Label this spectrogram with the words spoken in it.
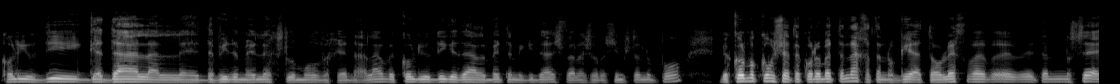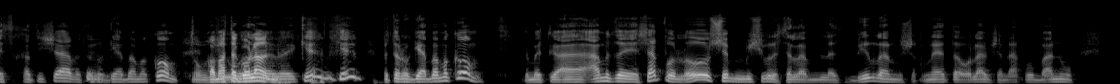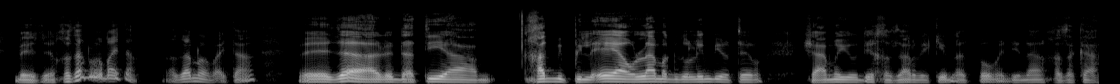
כל יהודי גדל על אה, דוד המלך, שלמה וכן הלאה, וכל יהודי גדל על בית המקדש ועל השורשים שלנו פה. בכל מקום שאתה קורא בתנ"ך, אתה נוגע, אתה הולך ואתה נוסע חתישה ואתה כן. נוגע במקום. רמת שהוא- הגולן. כן, כן, ואתה נוגע במקום. זאת אומרת, העם הזה ישב פה, לא שמישהו רצה לה- להסביר לנו, לשכנע את העולם שאנחנו באנו, בזה. חזרנו הביתה, חזרנו הביתה, וזה לדעתי אחד מפלאי העולם הגדולים ביותר, שהעם היהודי חזר והקים פה מדינה חזקה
